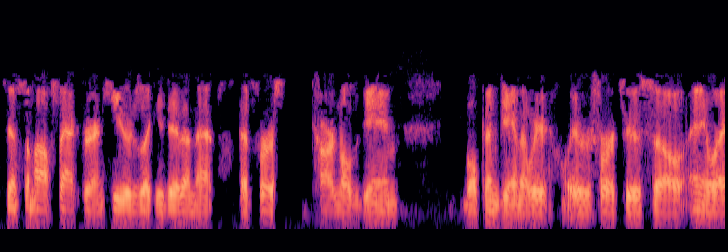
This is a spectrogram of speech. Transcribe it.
he's going to somehow factor in huge like he did in that that first Cardinals game bullpen game that we we refer to. So anyway.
